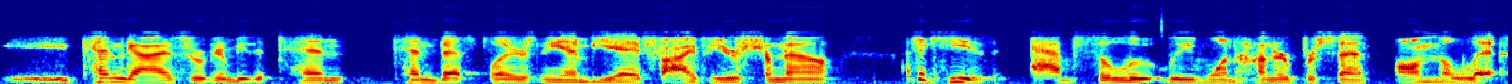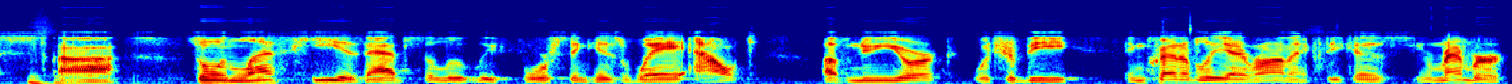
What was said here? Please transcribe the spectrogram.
ten guys who are gonna be the 10, 10 best players in the NBA five years from now, I think he is absolutely one hundred percent on the list. Mm-hmm. Uh so unless he is absolutely forcing his way out of New York, which would be incredibly ironic because you remember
